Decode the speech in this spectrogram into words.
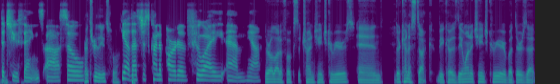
the two things. Uh, so That's really useful. yeah, that's just kind of part of who I am. Yeah. There are a lot of folks that try and change careers and they're kind of stuck because they want to change career, but there's that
